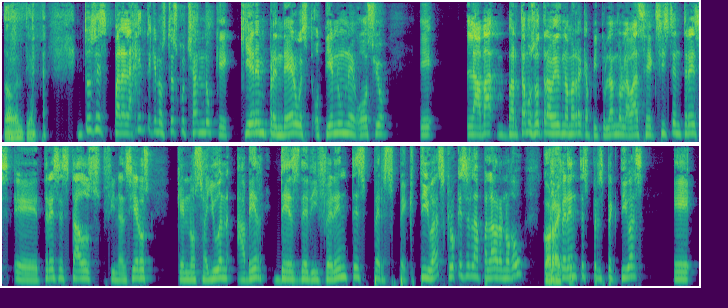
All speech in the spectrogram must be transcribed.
todo el tiempo. Entonces, para la gente que nos está escuchando que quiere emprender o, tiene un negocio, eh, la partamos otra vez, nada más recapitulando la base. Existen tres, eh, tres estados financieros que nos ayudan a ver desde diferentes perspectivas. Creo que esa es la palabra, ¿no, Gau? Correcto. Diferentes perspectivas. Eh,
